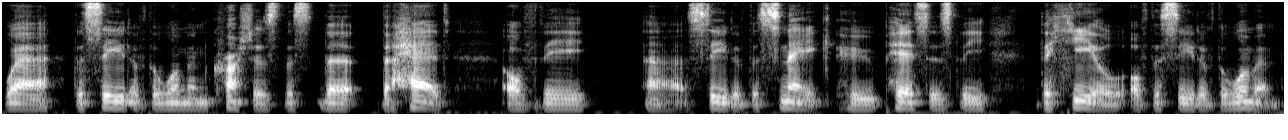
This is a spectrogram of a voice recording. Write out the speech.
where the seed of the woman crushes the, the, the head of the uh, seed of the snake who pierces the, the heel of the seed of the woman.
